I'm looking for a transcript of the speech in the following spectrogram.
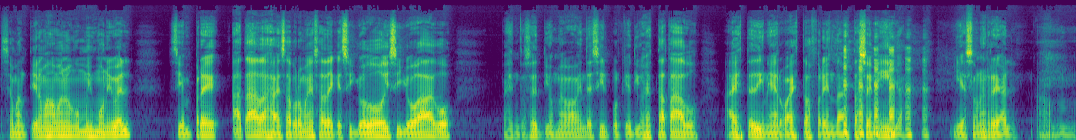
se mantiene más o menos en un mismo nivel, siempre atadas a esa promesa de que si yo doy, si yo hago, pues entonces Dios me va a bendecir porque Dios está atado a este dinero, a esta ofrenda, a esta semilla. y eso no es real. Am,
